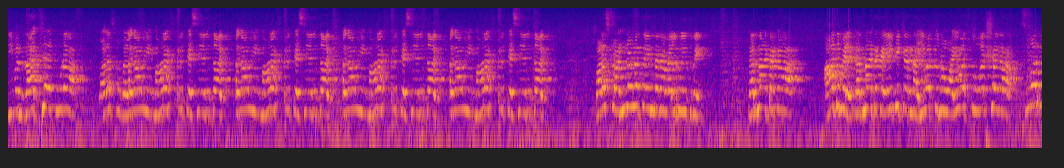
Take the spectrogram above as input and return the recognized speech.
ಈವನ್ ರಾಜ್ಯ ಕೂಡ ಬಹಳಷ್ಟು ಬೆಳಗಾವಿ ಮಹಾರಾಷ್ಟ್ರಕ್ಕೆ ಸೇರಿದ್ದಾಗ, ಬೆಳಗಾವಿ ಮಹಾರಾಷ್ಟ್ರಕ್ಕೆ ಸೇರಿದ್ದಾಗ, ಬೆಳಗಾವಿ ಮಹಾರಾಷ್ಟ್ರಕ್ಕೆ ಸೇರಿದ್ದಾಗ, ಬೆಳಗಾವಿ ಮಹಾರಾಷ್ಟ್ರಕ್ಕೆ ಸೇರಿದ್ದಾಗ. ಬಹಳಷ್ಟು ಅನ್ಯೋನ್ಯತೆಯಿಂದ ನಾವೆಲ್ಲರೂ ಇದ್ವಿ. ಕರ್ನಾಟಕ ಆದಮೇಲೆ, ಕರ್ನಾಟಕ ಏಕೀಕರಣ, ಇವತ್ತು ನಾವು ಐವತ್ತು ವರ್ಷದ ಸುವರ್ಣ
